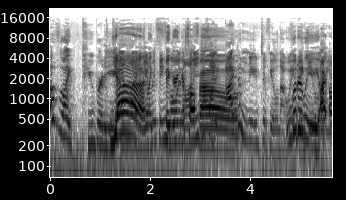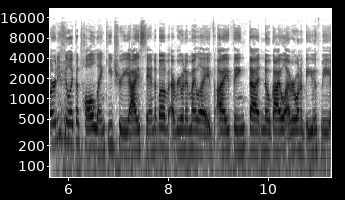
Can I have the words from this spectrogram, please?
of like puberty. Yeah, and, and, like like, figuring going yourself on. Out. Like, I didn't need to feel that way. Literally. I already feel like a tall lanky tree. I stand above everyone in my life. I think that no guy will ever want to be with me.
